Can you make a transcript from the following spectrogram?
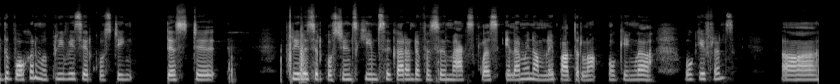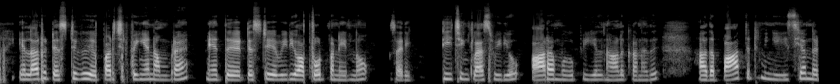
இது போக நம்ம previous year question test previous year question schemes current affairs maths class எல்லாமே நம்மளே பார்த்துடலாம். ஓகேங்களா ஓகே ஃப்ரெண்ட்ஸ் எல்லோரும் டெஸ்ட்டுக்கு படிச்சிருப்பீங்க நம்புகிறேன் நேற்று டெஸ்ட்டு வீடியோ அப்லோட் பண்ணியிருந்தோம். சாரி டீச்சிங் கிளாஸ் வீடியோ ஆறாம் வகுப்பு ஏழு நாளுக்கானது. அதை பார்த்துட்டு நீங்கள் ஈஸியாக அந்த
